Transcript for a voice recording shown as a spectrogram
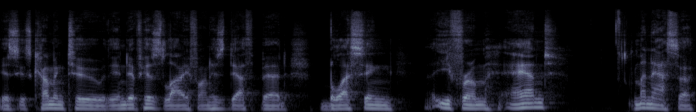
is, is coming to the end of his life on his deathbed blessing Ephraim and Manasseh,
